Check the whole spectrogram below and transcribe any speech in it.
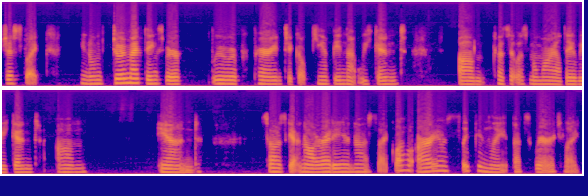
just like, you know, doing my things. We were we were preparing to go camping that weekend, because it was Memorial Day weekend. Um and so I was getting all ready and I was like, wow, Aria's sleeping late. That's weird. Like,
